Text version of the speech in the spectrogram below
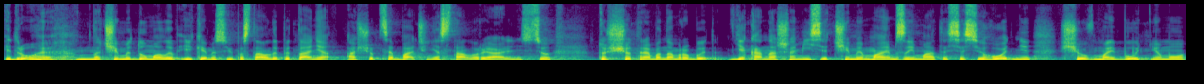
І друге, над чим ми думали, яке ми собі поставили питання: а щоб це бачення стало реальністю, то що треба нам робити? Яка наша місія? Чим ми маємо займатися сьогодні, що в майбутньому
